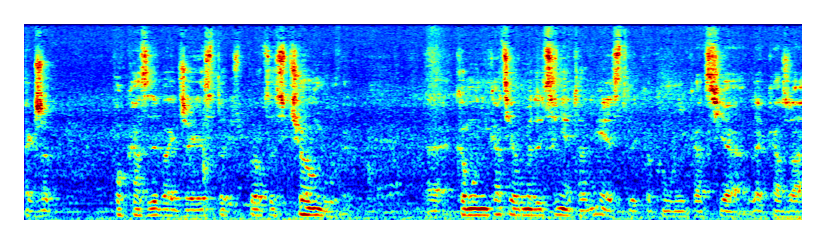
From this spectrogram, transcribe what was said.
także pokazywać, że jest to proces ciągły. E, Komunikacja w medycynie to nie jest tylko komunikacja lekarza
